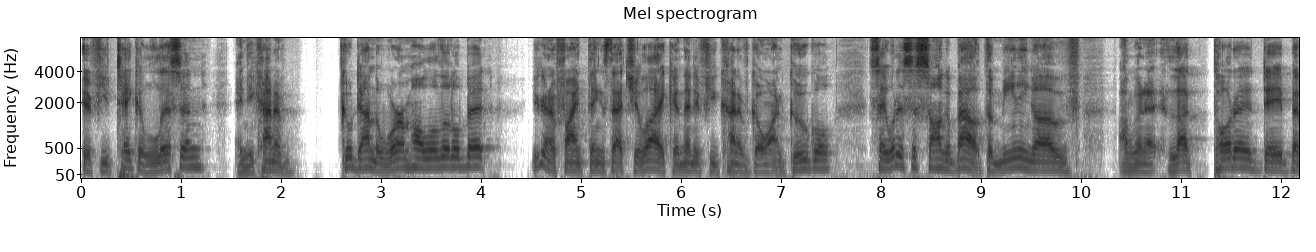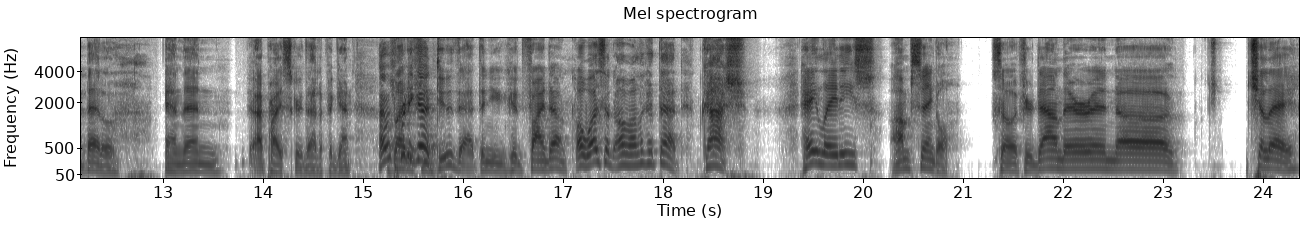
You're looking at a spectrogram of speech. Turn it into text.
if you take a listen and you kind of go down the wormhole a little bit, you're going to find things that you like. And then if you kind of go on Google, say, what is this song about? The meaning of, I'm going to, La Torre de Babel. And then I probably screwed that up again. That was but pretty if good. you do that, then you could find out. Oh, was it? Oh, well, look at that. Gosh. Hey, ladies, I'm single. So if you're down there in uh, Ch- Chile,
